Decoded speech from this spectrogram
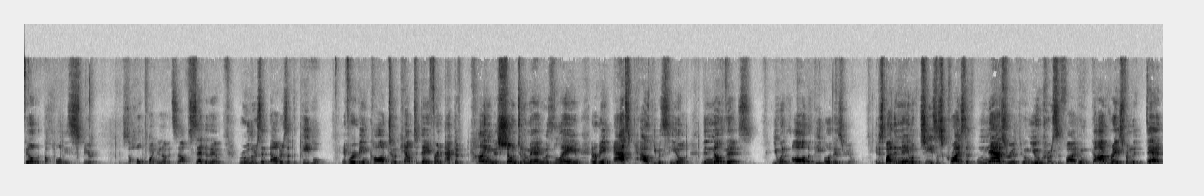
filled with the Holy Spirit, which is a whole point in and of itself, said to them, Rulers and elders of the people, if we're being called to account today for an act of kindness shown to a man who was lame and are being asked how he was healed, then know this you and all the people of Israel. It is by the name of Jesus Christ of Nazareth, whom you crucified, whom God raised from the dead,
